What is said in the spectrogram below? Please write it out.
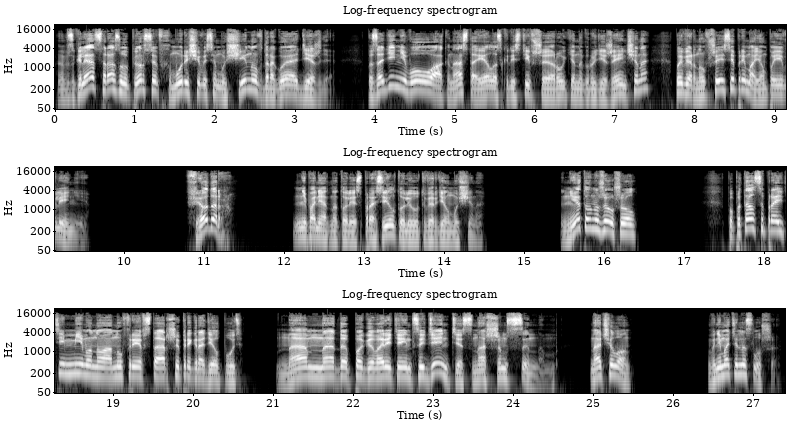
Взгляд сразу уперся в хмурящегося мужчину в дорогой одежде — Позади него у окна стояла скрестившая руки на груди женщина, повернувшаяся при моем появлении. «Федор?» Непонятно, то ли спросил, то ли утвердил мужчина. «Нет, он уже ушел». Попытался пройти мимо, но Ануфриев-старший преградил путь. «Нам надо поговорить о инциденте с нашим сыном», — начал он. «Внимательно слушаю», —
